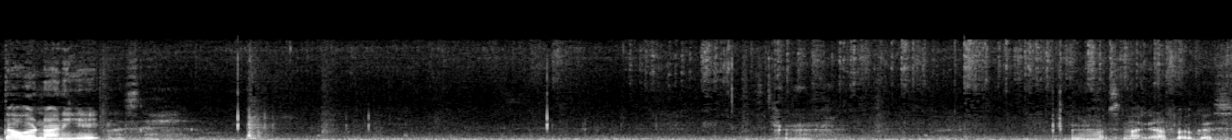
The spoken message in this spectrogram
dollar ninety-eight. Let's see. No, it's not gonna focus.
